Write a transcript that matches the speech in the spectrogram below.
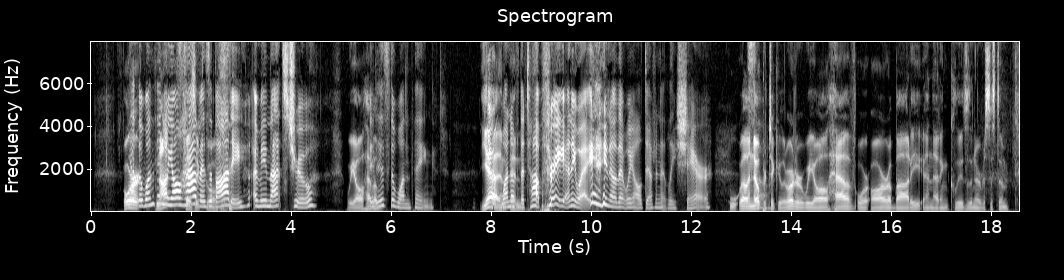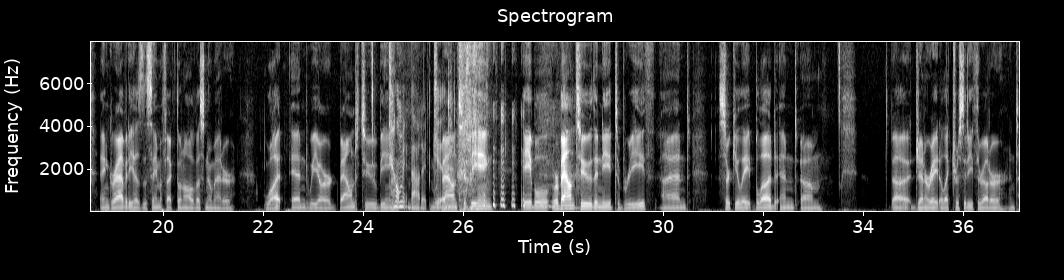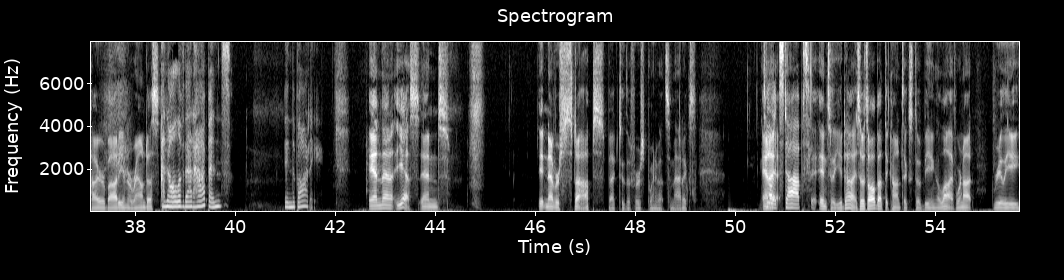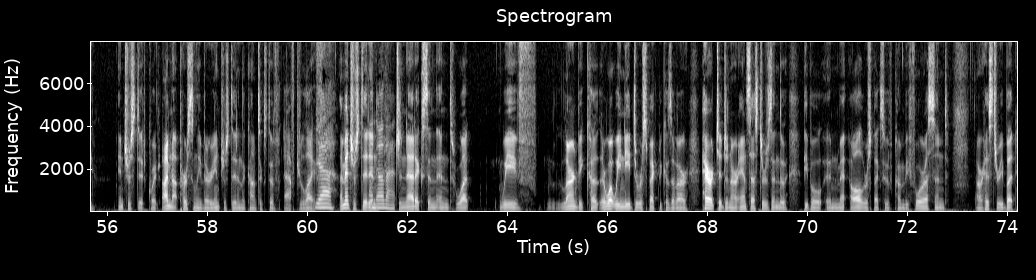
Yeah, Or the one thing we all have is a body. I mean, that's true. We all have It a is the one thing. yeah, and- one of and- the top three, anyway, you know, that we all definitely share. Well, in no particular order, we all have or are a body, and that includes the nervous system. And gravity has the same effect on all of us, no matter what. And we are bound to being Tell me about it, we're kid. bound to being able. We're bound to the need to breathe and circulate blood and um, uh, generate electricity throughout our entire body and around us. And all of that happens in the body. And then yes, and it never stops. Back to the first point about somatics. I- it stops. until you die. So it's all about the context of being alive. We're not really interested quite I'm not personally very interested in the context of afterlife. Yeah. I'm interested I in genetics and and what we've learned because or what we need to respect because of our heritage and our ancestors and the people in all respects who have come before us and our history but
